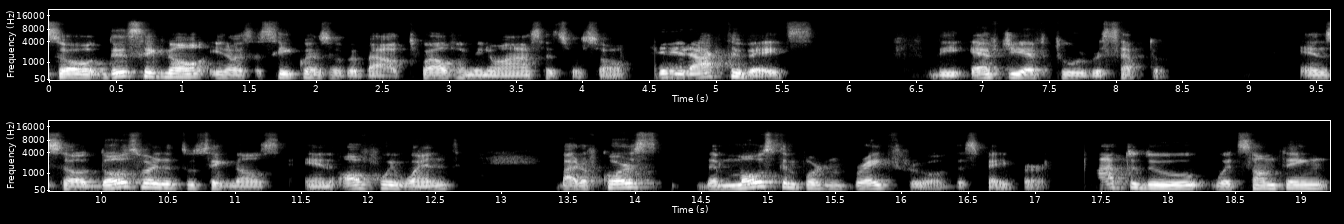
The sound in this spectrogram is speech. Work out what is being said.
so this signal, you know, is a sequence of about 12 amino acids or so, and it activates the FGF2 receptor. And so those were the two signals, and off we went. But of course, the most important breakthrough of this paper had to do with something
